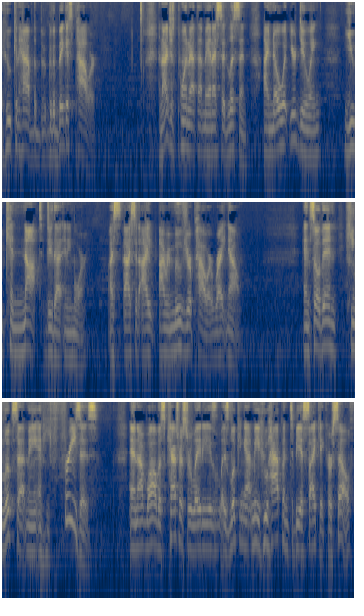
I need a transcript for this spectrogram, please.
who can have the, the biggest power? And I just pointed at that man. I said, Listen, I know what you're doing. You cannot do that anymore. I, I said, I, I remove your power right now. And so then he looks at me and he freezes. And I, while this catresser lady is, is looking at me, who happened to be a psychic herself,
